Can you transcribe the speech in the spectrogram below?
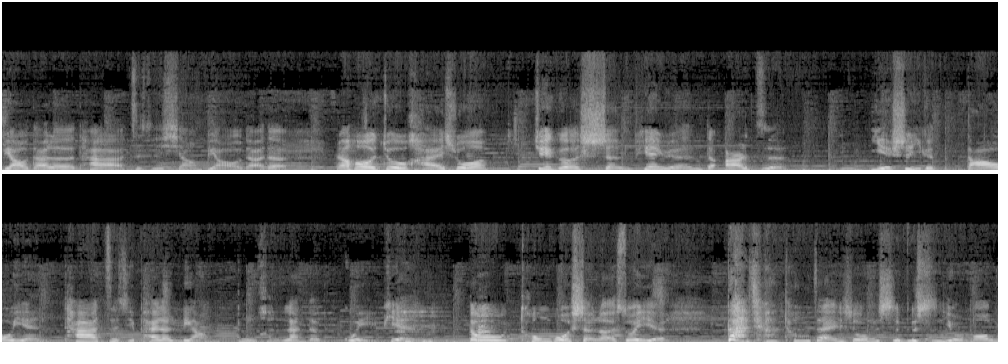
表达了他自己想表达的，然后就还说这个审片员的儿子也是一个。导演他自己拍了两部很烂的鬼片，都通过审了，所以大家都在说是不是有猫腻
